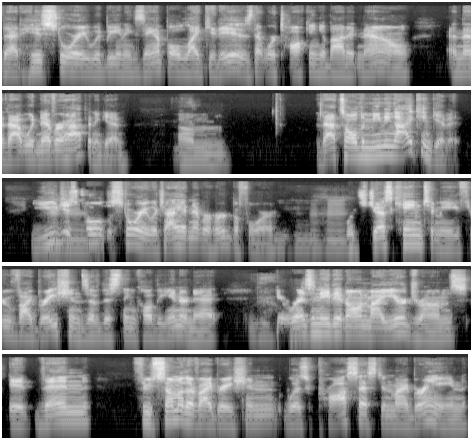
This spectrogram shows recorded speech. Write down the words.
that his story would be an example like it is that we're talking about it now, and that that would never happen again. Um, that's all the meaning I can give it. You mm-hmm. just told a story which I had never heard before, mm-hmm. mm-hmm. which just came to me through vibrations of this thing called the internet. Yeah. It resonated on my eardrums. It then, through some other vibration, was processed in my brain,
